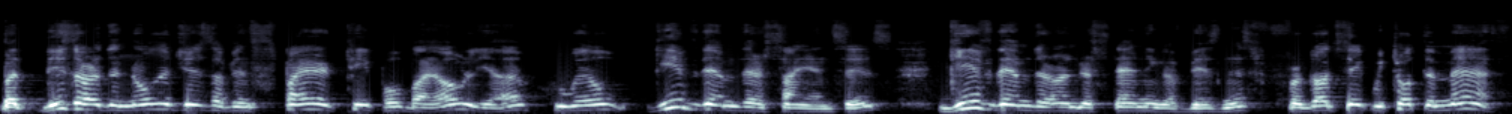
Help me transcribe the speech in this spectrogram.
But these are the knowledges of inspired people by awliya who will give them their sciences, give them their understanding of business. For God's sake we taught them math.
